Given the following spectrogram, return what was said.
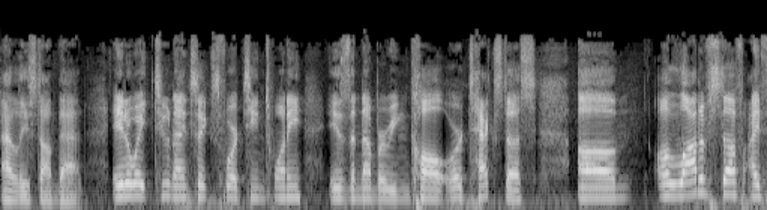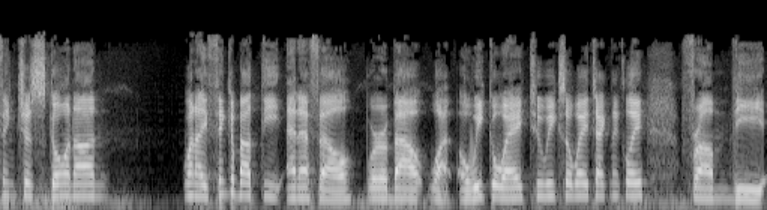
at least on that. 808 296 1420 is the number we can call or text us. Um, a lot of stuff, I think, just going on. When I think about the NFL, we're about, what, a week away, two weeks away, technically, from the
